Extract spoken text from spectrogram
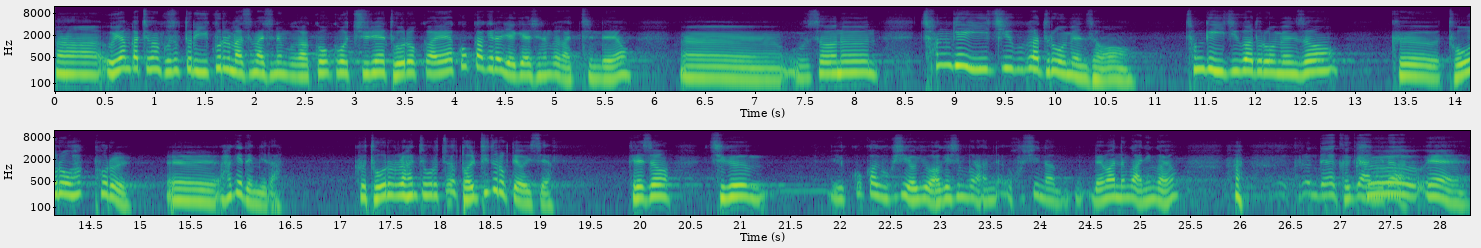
어, 의왕 같은 건 고속도로 입구를 말씀하시는 것 같고 그 주변 도로가에 꽃가게를 얘기하시는 것 같은데요. 어, 우선은 천개 이지구가 들어오면서 천개 이지구가 들어오면서 그 도로 확보를 에, 하게 됩니다. 그 도로를 한쪽으로 쭉 넓히도록 되어 있어요. 그래서 지금 이 꽃가게 혹시 여기 와 계신 분 안, 혹시 나 매 맞는 거 아닌가요? 그런데 그게 그, 아니라 예.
